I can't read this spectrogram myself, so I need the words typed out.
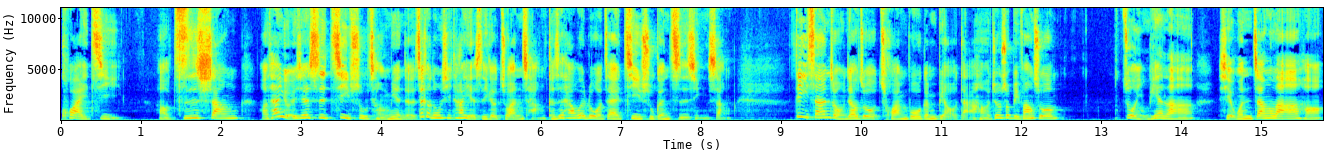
会计、好咨商，好，它有一些是技术层面的这个东西，它也是一个专长，可是它会落在技术跟执行上。第三种叫做传播跟表达，哈，就是说，比方说做影片啦。写文章啦，哈，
